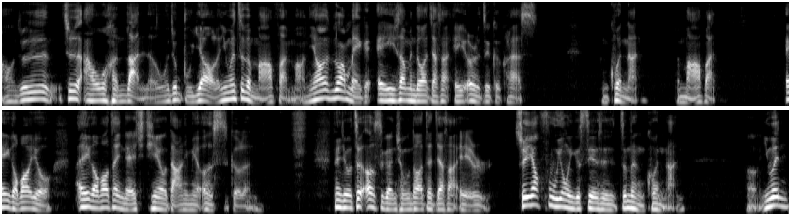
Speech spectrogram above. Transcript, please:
然后就是就是啊，我很懒了，我就不要了，因为这个麻烦嘛。你要让每个 A 上面都要加上 A 二这个 class，很困难，很麻烦。A 搞不好有 A 搞不好在你的 HTML 打里面有二十个人，那就这二十个人全部都要再加上 A 二，所以要复用一个 CSS 真的很困难。呃，因为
